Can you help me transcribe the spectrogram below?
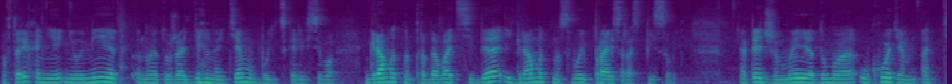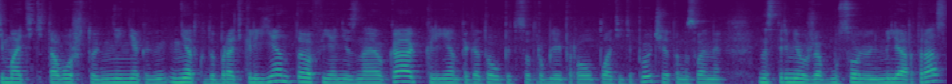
во-вторых, они не умеют, но это уже отдельная тема будет, скорее всего, грамотно продавать себя и грамотно свой прайс расписывать. Опять же, мы, я думаю, уходим от тематики того, что мне не, неоткуда брать клиентов, я не знаю как, клиенты готовы 500 рублей платить и прочее. Это мы с вами на стриме уже обмусоливали миллиард раз.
